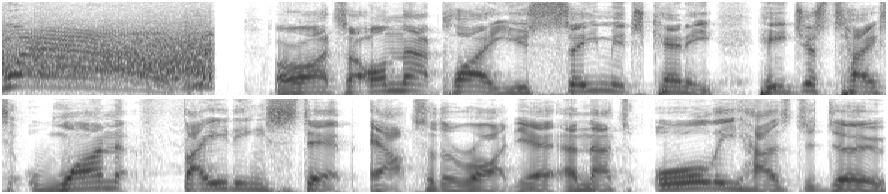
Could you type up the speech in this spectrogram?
Wow! All right, so on that play, you see Mitch Kenny. He just takes one fading step out to the right, yeah? And that's all he has to do.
